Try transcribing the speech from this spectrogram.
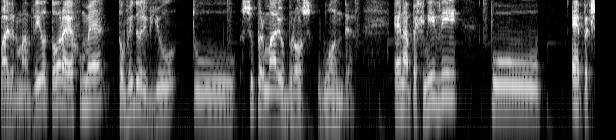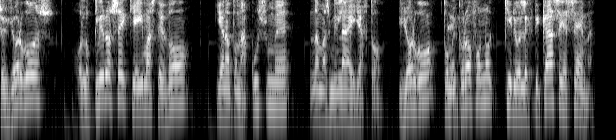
Spider-Man 2 τώρα έχουμε το video review του Super Mario Bros. Wonder ένα παιχνίδι που έπαιξε ο Γιώργος ολοκλήρωσε και είμαστε εδώ για να τον ακούσουμε να μας μιλάει γι' αυτό Γιώργο το ε. μικρόφωνο κυριολεκτικά σε εσένα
